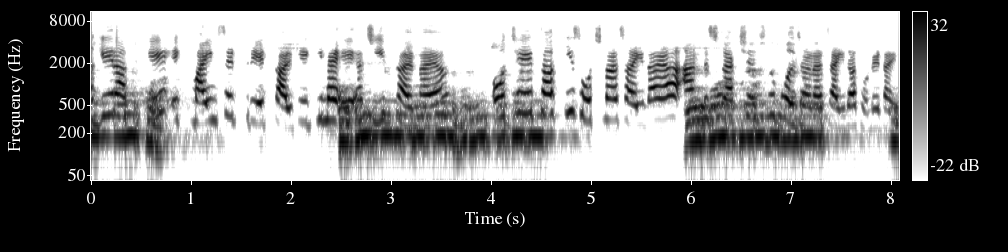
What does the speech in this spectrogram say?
ਅੱਗੇ ਰੱਖ ਕੇ ਇੱਕ ਮਾਈਂਡਸੈਟ ਕ੍ਰੀਏਟ ਕਰਕੇ ਕਿ ਮੈਂ ਇਹ ਅਚੀਵ ਕਰਨਾ ਆ ਉੱਥੇ ਤੱਕ ਹੀ ਸੋਚਣਾ ਚਾਹੀਦਾ ਆ ਐਂਡ ਡਿਸਟਰੈਕਸ਼ਨਸ ਨੂੰ ਭੁੱਲ ਜਾਣਾ ਚਾਹੀਦਾ ਥੋੜੇ ਟਾਈਮ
